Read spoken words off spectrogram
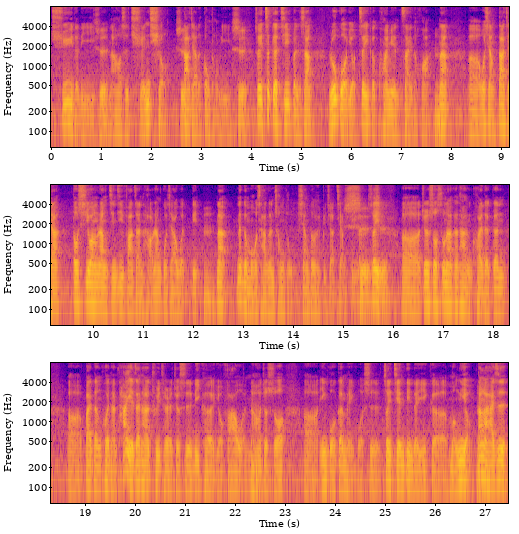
区域的利益，是。然后是全球大家的共同利益，是。所以这个基本上如果有这一个块面在的话，嗯。那呃，我想大家都希望让经济发展好，让国家稳定，嗯，那那个摩擦跟冲突相对会比较降低是了，所以呃，就是说苏纳克他很快的跟呃拜登会谈，他也在他的 Twitter 就是立刻有发文，然后就说呃英国跟美国是最坚定的一个盟友，当然还是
